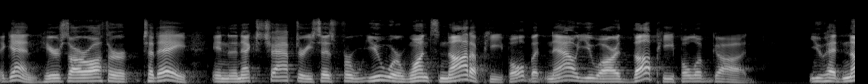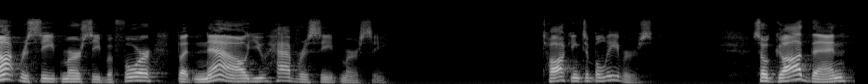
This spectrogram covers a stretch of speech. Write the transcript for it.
Again, here's our author today in the next chapter. He says, "For you were once not a people, but now you are the people of God. You had not received mercy before, but now you have received mercy." Talking to believers. So God then,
